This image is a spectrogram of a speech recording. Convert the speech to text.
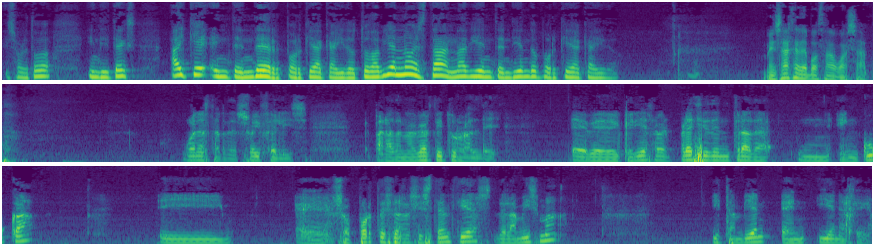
y sobre todo Inditex. Hay que entender por qué ha caído. Todavía no está nadie entendiendo por qué ha caído. Mensaje de voz a WhatsApp. Buenas tardes, soy Félix. Para don Alberto Iturralde, eh, quería saber precio de entrada mm, en Cuca y eh, soportes y resistencias de la misma y también en ING.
